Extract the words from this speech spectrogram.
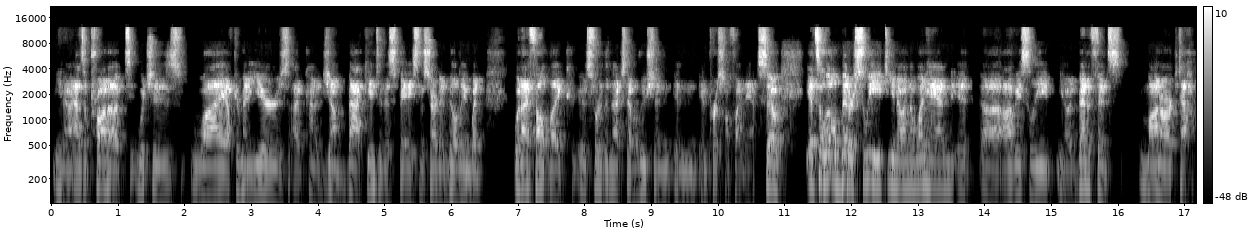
you know as a product which is why after many years i've kind of jumped back into this space and started building what what i felt like is sort of the next evolution in in personal finance. So it's a little bittersweet you know on the one hand it uh, obviously you know it benefits monarch to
